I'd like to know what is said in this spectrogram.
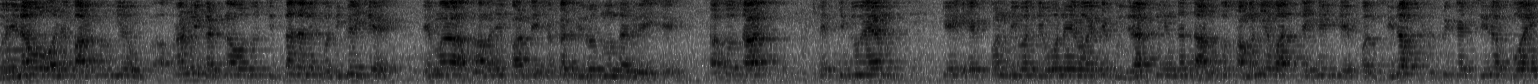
મહિલાઓ અને બાળકોનું જે અપહરણની ઘટનાઓ જો ચિંતાજનક વધી ગઈ છે તેમાં આમ આદમી પાર્ટી સખત વિરોધ નોંધાવી રહી છે. સાથોસાથ મેં કીધું એમ કે એક પણ દિવસ એવો નહીં હોય કે ગુજરાતની અંદર દારૂ તો સામાન્ય વાત થઈ ગઈ છે, પણ સિરપ, ડુપ્લિકેટ સિરપ હોય,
